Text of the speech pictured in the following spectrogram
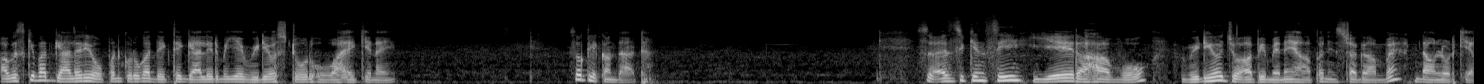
अब इसके बाद गैलरी ओपन करूँगा, देखते गैलरी में ये वीडियो स्टोर हुआ है कि नहीं। So click on that so as you can see ये रहा वो वीडियो जो अभी मैंने यहाँ पर इंस्टाग्राम में डाउनलोड किया।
